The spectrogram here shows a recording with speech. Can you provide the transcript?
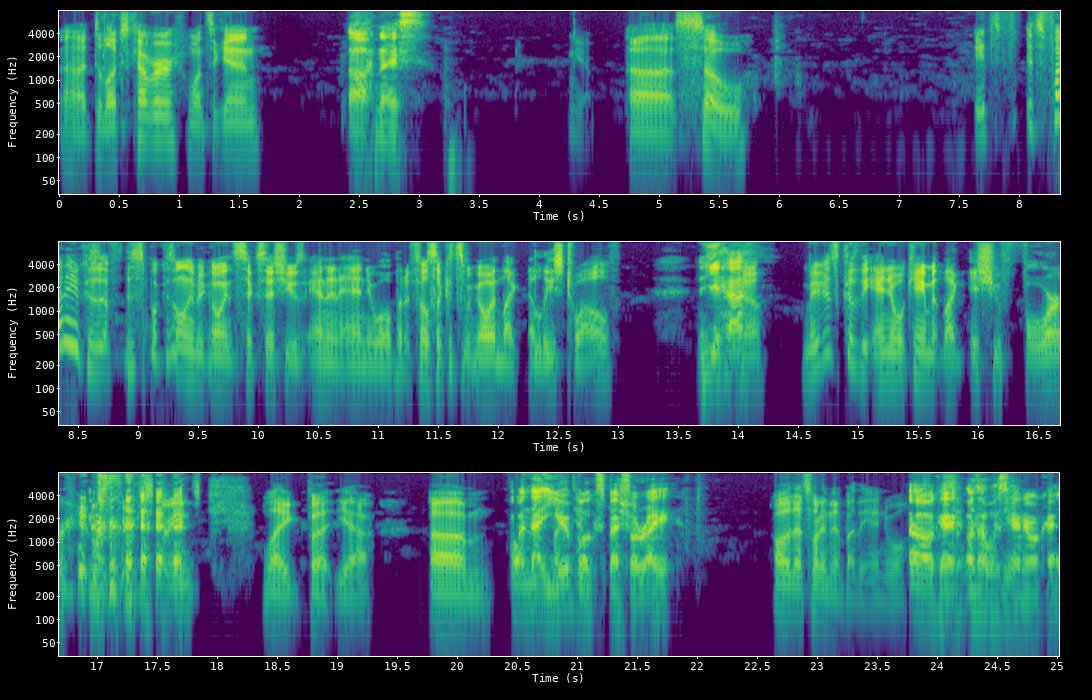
uh, deluxe cover once again. Oh, nice. Yeah. Uh, so it's it's funny because this book has only been going six issues and an annual, but it feels like it's been going like at least twelve. Yeah. You know? Maybe it's because the annual came at like issue four. it was very strange. Like, but yeah. Um. Oh, and that yearbook special, right? Oh, that's what I meant by the annual. Oh, okay. So, Oh, that was the annual. Okay.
